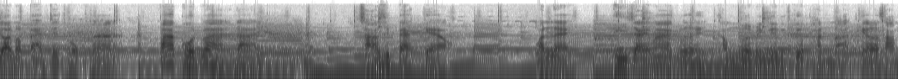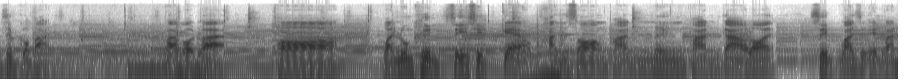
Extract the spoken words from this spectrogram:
ย้อนมา 8 7 6 5 ปรากฏว่าได้ 38 แก้ว วันแรกดีใจมากเลยคำนวณเป็นเงินเกือบพันบาท แก้วละ 30 กว่าบาท ปรากฏว่าพอ วันรุ่งขึ้น 40 แก้วพันสองพันหนึ่งพันเก้าร้อยสิบวัน 11 วัน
